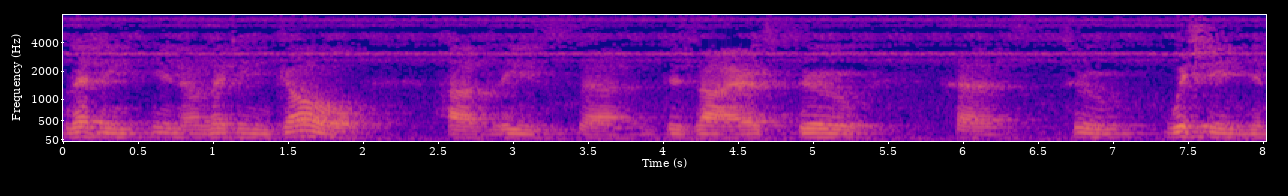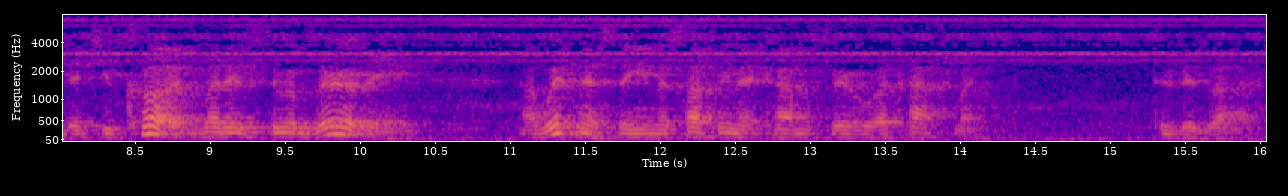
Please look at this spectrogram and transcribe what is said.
letting, you know, letting go of these uh, desires through uh, through wishing that you could, but it's through observing, uh, witnessing the suffering that comes through attachment to desire.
